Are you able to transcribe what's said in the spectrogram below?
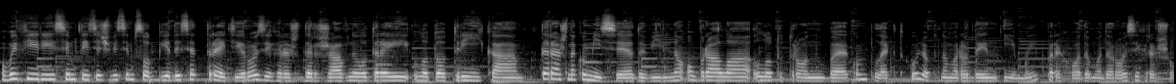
В ефірі 7853 розіграш державної лотереї Лото Трійка. Тиражна комісія довільно обрала лототрон Б комплект кульок номер 1 і ми переходимо до розіграшу.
